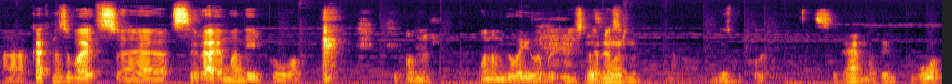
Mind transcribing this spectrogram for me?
А, Как называется сырая модель ПО? Ты помнишь? Он нам говорил об этом несколько раз. Возможно. Есть предположение? Сырая модель ПО.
